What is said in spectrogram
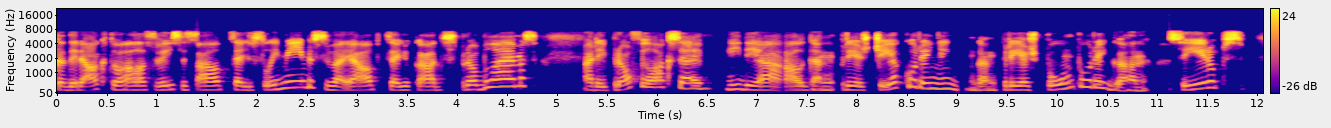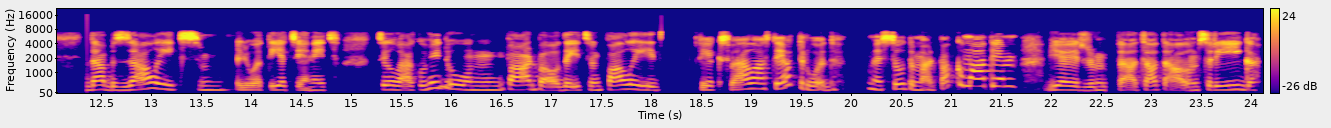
kad ir aktuālas visas elpceļu slimības vai elpceļu kādas problēmas, arī profilaksē ideāli gan priežu čiekuriņi, gan priežu pumpuri, gan sīrups. dabas zālītes, ļoti iecienīts cilvēku vidū un pārbaudīts un palīdz. Tie, kas vēlās, tie atrod. Mēs sūtām ar pakumātiem, ja ir tāds attālums Rīga,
